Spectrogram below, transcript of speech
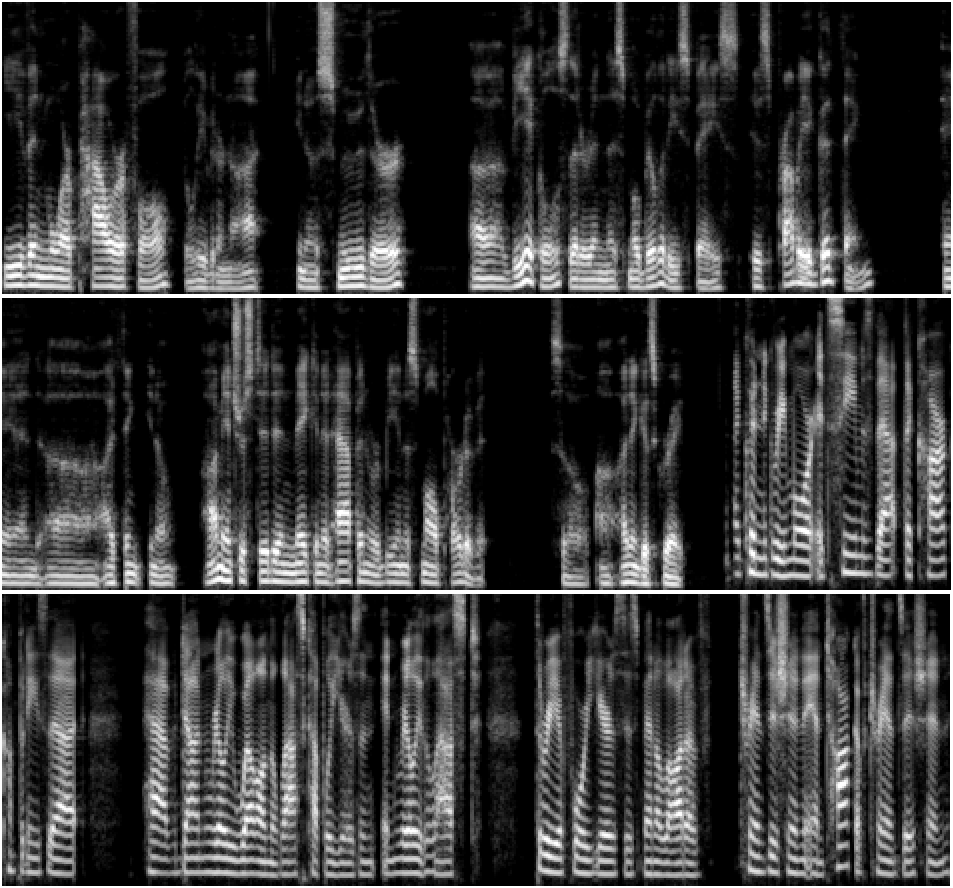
even more powerful, believe it or not, you know, smoother uh, vehicles that are in this mobility space is probably a good thing. And uh, I think you know I'm interested in making it happen or being a small part of it. So uh, I think it's great. I couldn't agree more. It seems that the car companies that have done really well in the last couple of years, and, and really the last three or four years, there's been a lot of transition and talk of transition.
